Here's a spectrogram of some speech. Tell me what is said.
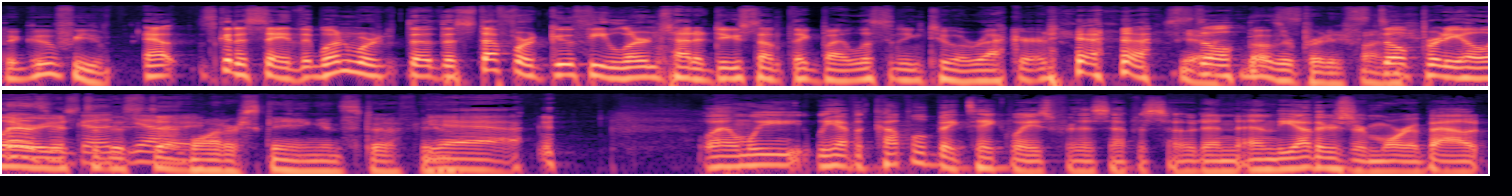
The Goofy, I was going to say the one where the, the stuff where Goofy learns how to do something by listening to a record. still, those are pretty funny. Still pretty hilarious to this yeah. day. water skiing and stuff. Yeah. Well, and we, we have a couple big takeaways for this episode, and, and the others are more about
